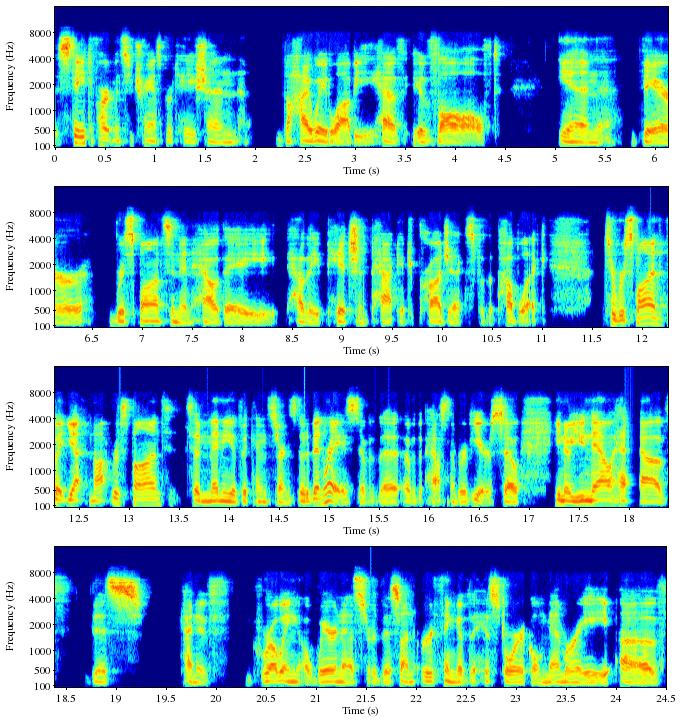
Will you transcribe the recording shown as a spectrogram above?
state departments of transportation the highway lobby have evolved in their response and in how they how they pitch and package projects for the public to respond but yet not respond to many of the concerns that have been raised over the over the past number of years. So you know you now have this kind of growing awareness or this unearthing of the historical memory of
